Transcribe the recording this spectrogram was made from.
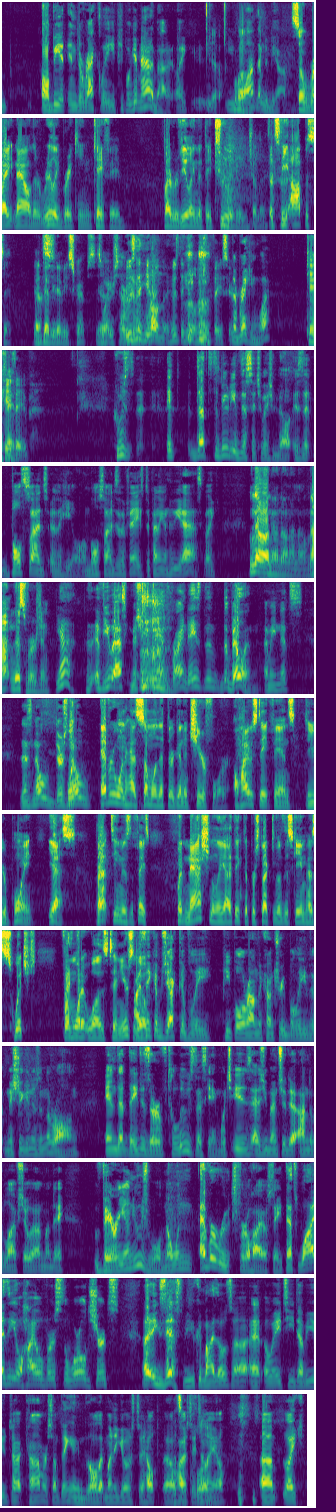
albeit indirectly, people get mad about it. Like you Well- want them to be honest. So right now they're really breaking kayfabe by revealing that they truly hate each other. That's the opposite of WWE scripts, is what you're saying. Who's the heel? what? and the- Who's the heel? Who's the face here? They're breaking what? kayfabe. Kayfabe. Who's it? That's the beauty of this situation, Bill, is that both sides are the heel and both sides are the face, depending on who you ask. Like, No, no, no, no, no. Not in this version. yeah, if you ask Michigan fans, Ryan Day's the, the villain. I mean, it's there's no there's What- no everyone has someone that they're going to cheer for. Ohio State fans, to your point, yes, that team is the face. But nationally, I think the perspective of this game has switched from what it was 10 years ago. I think objectively, people around the country believe that Michigan is in the wrong and that they deserve to lose this game, which is, as you mentioned on the live show on Monday, very unusual. No one ever roots for Ohio State. That's why the Ohio versus the world shirts uh, exist. You can buy those uh, at oatw.com or something, and all that money goes to help uh, Ohio State's. NIL. um, like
